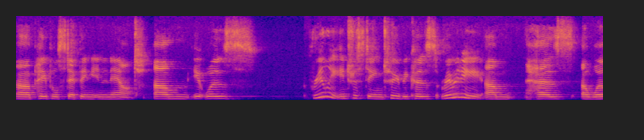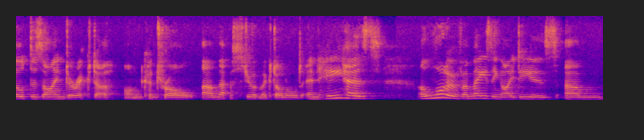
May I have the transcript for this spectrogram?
uh, people stepping in and out. Um, it was really interesting too because Remedy um, has a world design director on Control. Um, that was Stuart McDonald, and he has a lot of amazing ideas um,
